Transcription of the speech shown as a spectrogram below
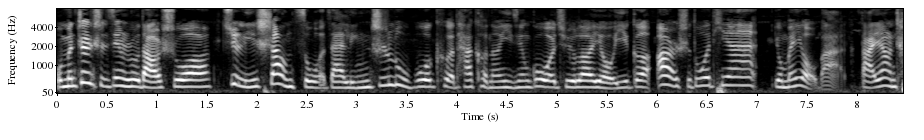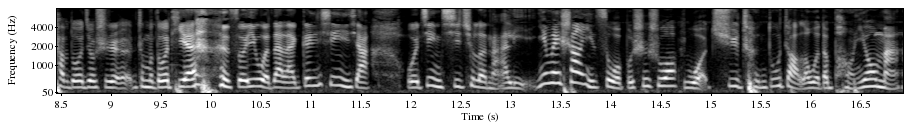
我们正式进入到说，距离上次我在灵芝录播课，它可能已经过去了有一个二十多天，有没有吧？打样差不多就是这么多天，所以我再来更新一下我近期去了哪里。因为上一次我不是说我去成都找了我的朋友嘛，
